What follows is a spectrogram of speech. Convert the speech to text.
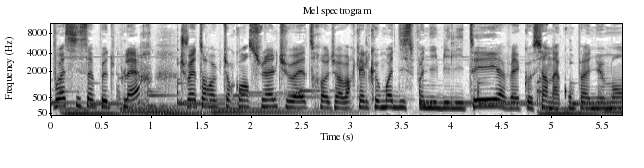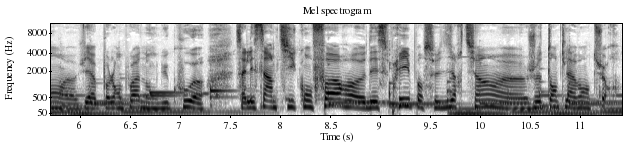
voici ça peut te plaire. Tu vas être en rupture conventionnelle, tu vas être, tu vas avoir quelques mois de disponibilité avec aussi un accompagnement via Pôle Emploi. Donc du coup ça laissait un petit confort d'esprit pour se dire tiens je tente l'aventure.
